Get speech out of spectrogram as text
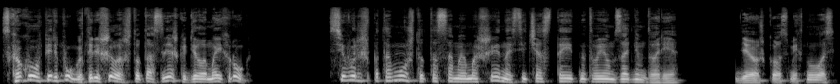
С какого перепугу ты решила, что та слежка — дело моих рук? Всего лишь потому, что та самая машина сейчас стоит на твоем заднем дворе. Девушка усмехнулась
